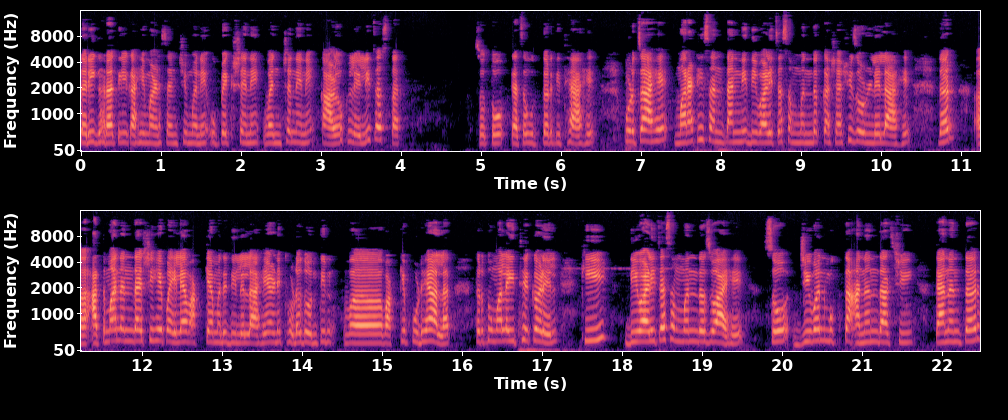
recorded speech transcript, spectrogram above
तरी घरातील काही माणसांची मने उपेक्षेने वंचनेने काळोखलेलीच असतात. सो तो त्याचं उत्तर तिथे आहे. पुढचं आहे मराठी संतांनी दिवाळीचा संबंध कशाशी जोडलेला आहे? तर आत्मानंदाशी हे पहिल्या वाक्यामध्ये दिलेलं आहे आणि थोडं दोन तीन व- वाक्य पुढे आलात. तर तुम्हाला इथे कळेल की दिवाळीचा संबंध जो आहे सो जीवनमुक्त आनंदाशी त्यानंतर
